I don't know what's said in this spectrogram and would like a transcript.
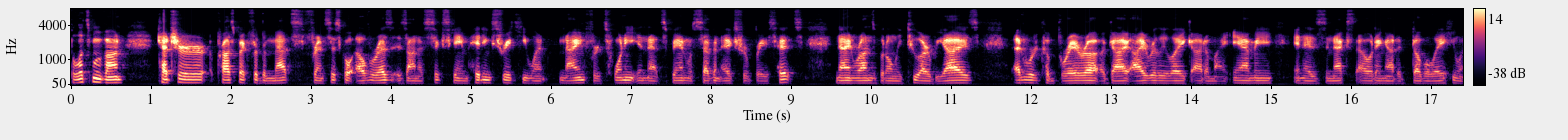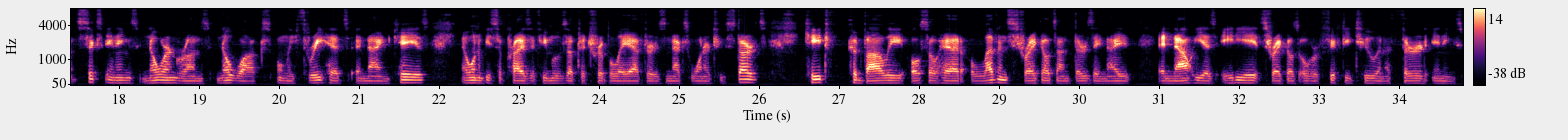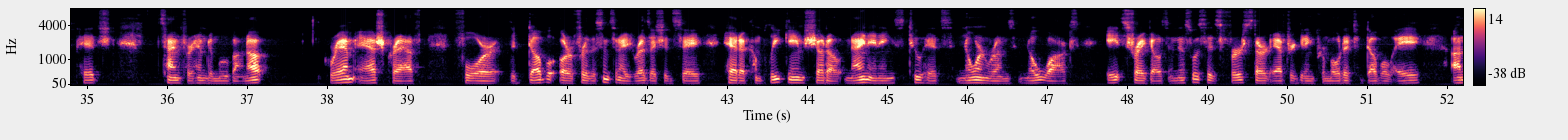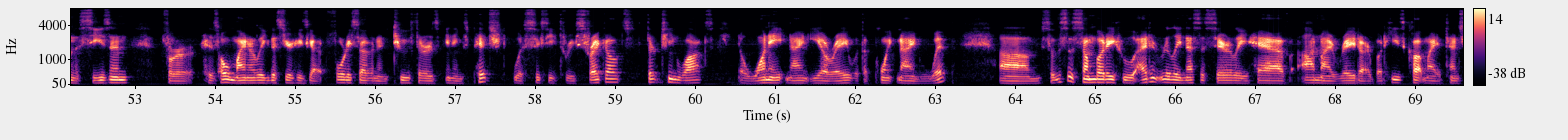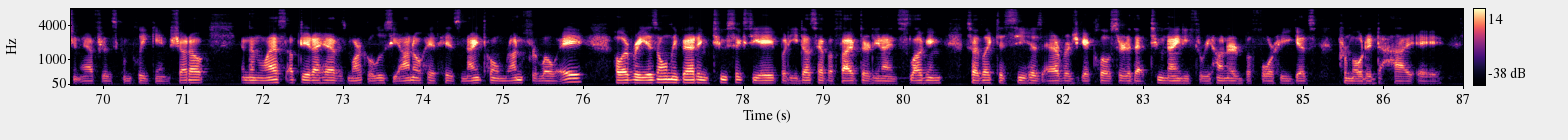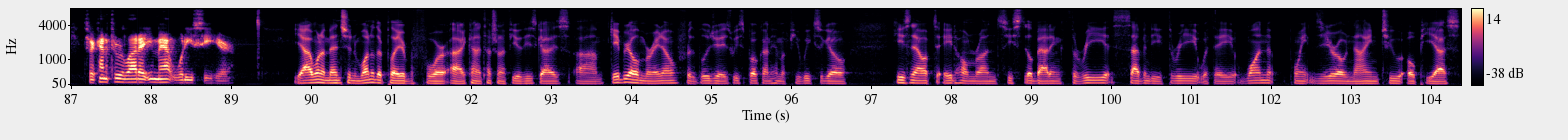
But let's move on. Catcher prospect for the Mets, Francisco Alvarez, is on a six game hitting streak. He went 9 for 20 in that span with seven extra base hits, nine runs, but only two RBIs. Edward Cabrera, a guy I really like out of Miami, in his next outing out of Double A, he went six innings, no earned runs, no walks, only three hits, and nine Ks. I wouldn't be surprised if he moves up to Triple A after his next one or two starts. Cade Cavalli also had 11 strikeouts on Thursday night, and now he has 88 strikeouts over 52 and a third innings pitched. time for him to move on up. Graham Ashcraft for the double or for the Cincinnati Reds, I should say, had a complete game shutout, nine innings, two hits, no earned runs, no walks, eight strikeouts, and this was his first start after getting promoted to Double A on the season. For his whole minor league this year, he's got 47 and two thirds innings pitched with 63 strikeouts, 13 walks, a 1.89 ERA with a 0.9 WHIP. Um, so this is somebody who I didn't really necessarily have on my radar, but he's caught my attention after this complete game shutout. And then the last update I have is Marco Luciano hit his ninth home run for low A. However, he is only batting 268, but he does have a 539 slugging. So I'd like to see his average get closer to that 290 300 before he gets promoted to high A. So I kind of threw a lot at you, Matt. What do you see here? Yeah, I want to mention one other player before I kind of touch on a few of these guys. Um, Gabriel Moreno for the Blue Jays. We spoke on him a few weeks ago. He's now up to eight home runs. He's still batting 373 with a 1.092 OPS.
